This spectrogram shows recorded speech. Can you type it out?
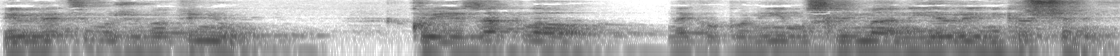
Ili recimo životinju koju je zaklao neko ko nije musliman, ni jevrij, ni kršćanin.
